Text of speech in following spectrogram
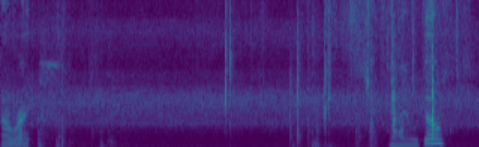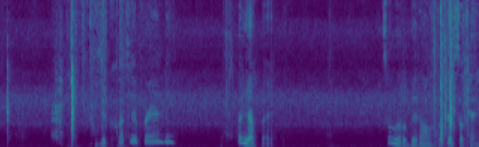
All right. And there we go. Is it crooked, Brandy? What do y'all think? It's a little bit off, but that's okay.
